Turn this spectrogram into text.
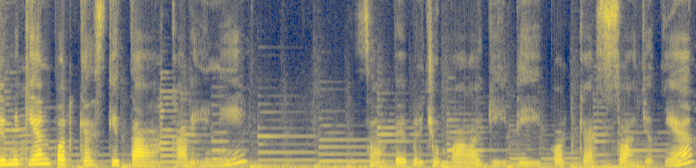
Demikian podcast kita kali ini. Sampai berjumpa lagi di podcast selanjutnya.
